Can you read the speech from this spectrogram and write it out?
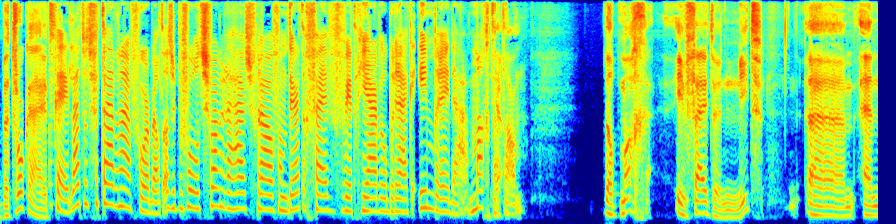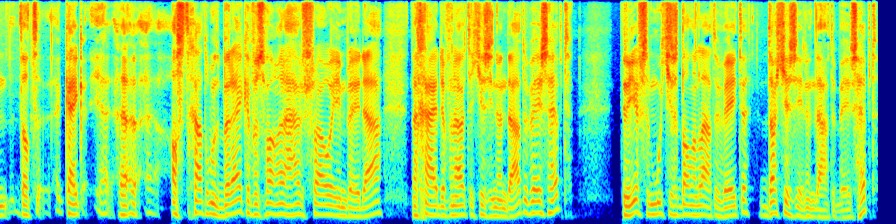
betrokkenheid. Oké, laten we het vertalen naar een voorbeeld. Als ik bijvoorbeeld zwangere huisvrouw van 30, 45 jaar wil bereiken in Breda, mag dat Ja. dan? Dat mag in feite niet. Ehm, en dat, kijk, eh, eh, als het gaat om het bereiken van zwangere huisvrouwen in Breda, dan ga je ervan uit dat je ze in een database hebt. Ten eerste moet je ze dan laten weten dat je ze in een database hebt.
